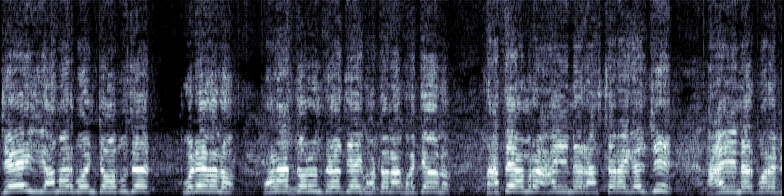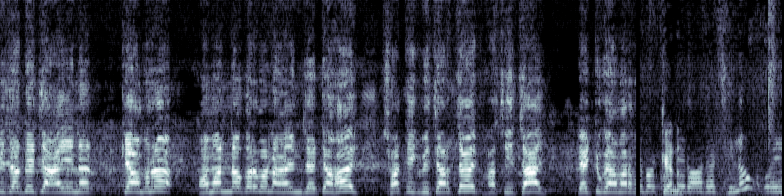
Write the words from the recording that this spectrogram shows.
যে এই আমার বোনটা অবুঝে পড়ে গেল পড়ার দরুন থেকে যে এই ঘটনা ঘটে গেলো তাতে আমরা আইনের আশ্রয় গেছি আইনের পরে বিচার দিয়েছি আইনের কে আমরা অমান্য করব না আইন যেতে হয় সঠিক বিচার চাই ফাঁসি চাই এইটুকু আমার কেন? অর্ডার ছিল ওই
